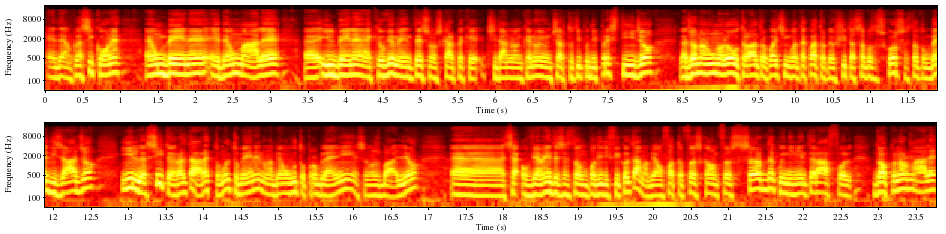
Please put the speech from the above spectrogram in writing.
Ed è un classicone, è un bene ed è un male. Eh, il bene è che ovviamente sono scarpe che ci danno anche a noi un certo tipo di prestigio. La Jordan 1 Low, tra l'altro, qua i 54 che è uscita sabato scorso, è stato un bel disagio. Il sito in realtà ha retto molto bene, non abbiamo avuto problemi, se non sbaglio. Eh, cioè, ovviamente c'è stata un po' di difficoltà, ma abbiamo fatto first come first served, quindi niente raffle, drop normale.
